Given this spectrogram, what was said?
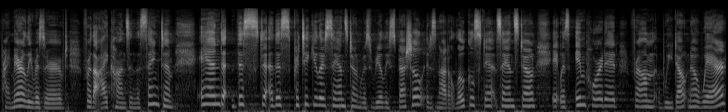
primarily reserved for the icons in the sanctum. And this, this particular sandstone was really special. It is not a local sandstone. It was imported from we don't know where,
